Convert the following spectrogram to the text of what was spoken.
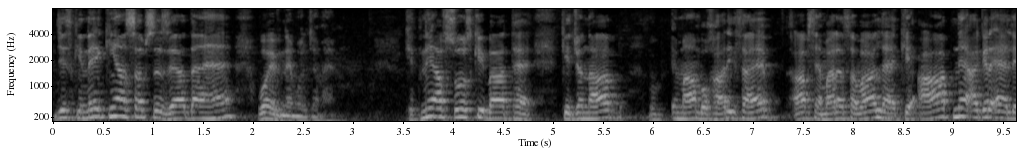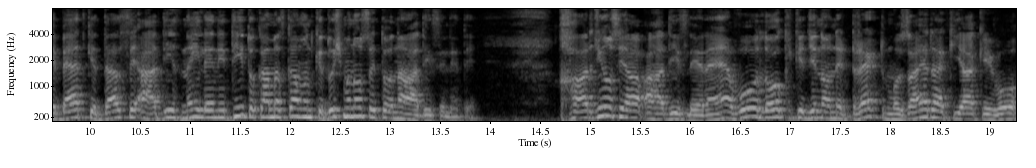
جس کی نیکیاں سب سے زیادہ ہیں، وہ ابن ملجم ہے کتنے افسوس کی بات ہے کہ جناب امام بخاری صاحب، آپ سے ہمارا سوال ہے کہ آپ نے اگر اہل بیت کے در سے احادیث نہیں لینی تھی تو کم از کم ان کے دشمنوں سے تو نہ احادیث لیتے۔ خارجیوں سے آپ احادیث لے رہے ہیں، وہ لوگ کہ جنہوں نے ڈائریکٹ مظاہرہ کیا کہ وہ،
